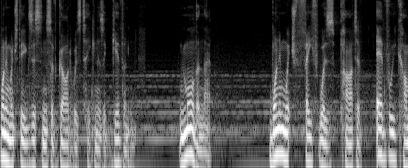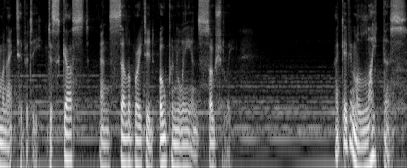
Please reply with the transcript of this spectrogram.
one in which the existence of God was taken as a given. And more than that, one in which faith was part of every common activity, discussed and celebrated openly and socially. That gave him a lightness,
